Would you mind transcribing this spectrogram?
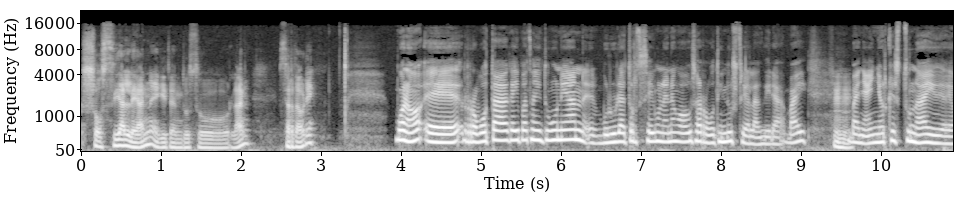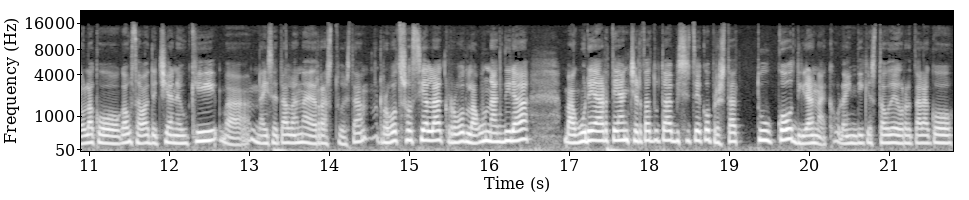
sozialean egiten duzu lan, zer da hori? Bueno, e, robotak aipatzen ditugunean, e, burura etortze zaigun lehenengo gauza robot industrialak dira, bai? Mhm. Baina inorkeztu nahi, e, olako gauza bat etxean euki, ba, naiz eta lana errastu, ezta? Robot sozialak, robot lagunak dira, ba, gure artean txertatuta bizitzeko prestatuko diranak. Oraindik ez daude horretarako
